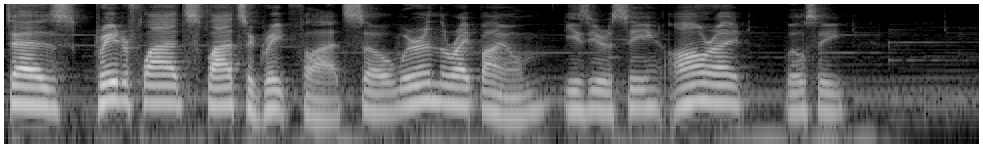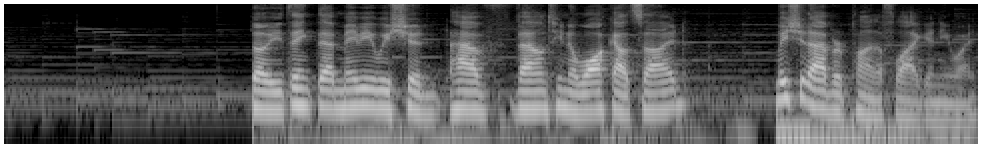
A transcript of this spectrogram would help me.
Says greater flats, flats are great flats. So we're in the right biome. Easier to see. Alright, we'll see. So you think that maybe we should have Valentina walk outside? We should have her plant a flag anyway.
